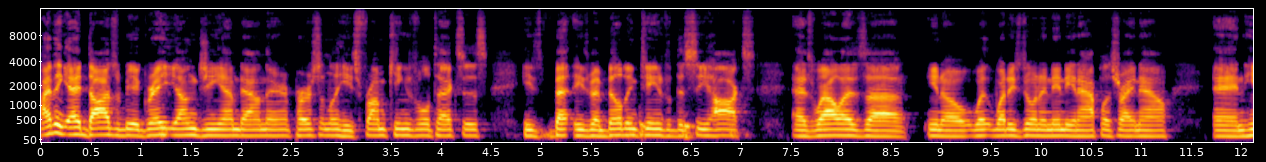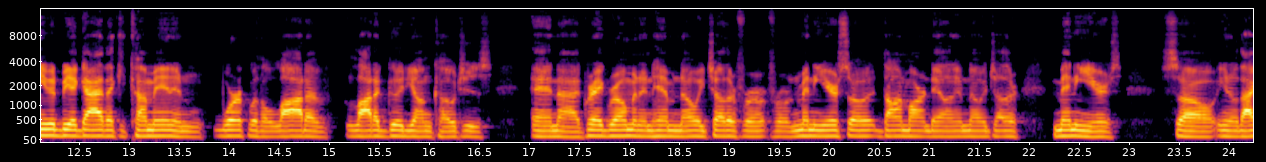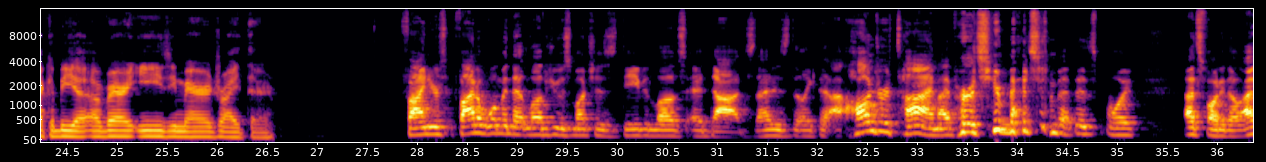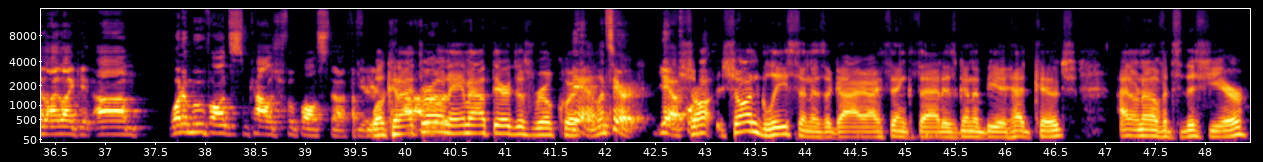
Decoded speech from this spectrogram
I think Ed Dodds would be a great young GM down there. Personally, he's from Kingsville, Texas. He's be, he's been building teams with the Seahawks as well as uh, you know with what he's doing in Indianapolis right now and he would be a guy that could come in and work with a lot of a lot of good young coaches. And uh, Greg Roman and him know each other for for many years. So Don Martindale and him know each other many years. So you know that could be a, a very easy marriage right there. Find your find a woman that loves you as much as David loves Ed Dodds. That is the, like the hundredth time I've heard you mention him at this point. That's funny though. I, I like it. Um, want to move on to some college football stuff here. Well, can I throw uh, a name out there just real quick? Yeah, let's hear it. Yeah, Sean, Sean Gleeson is a guy I think that is going to be a head coach. I don't know if it's this year,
